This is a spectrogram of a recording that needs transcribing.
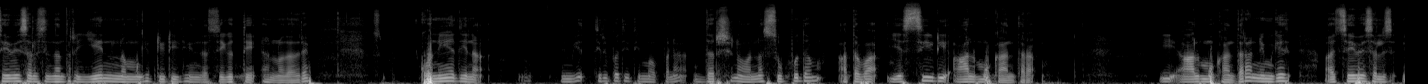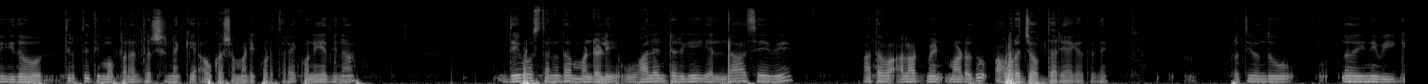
ಸೇವೆ ಸಲ್ಲಿಸಿದ ನಂತರ ಏನು ನಮಗೆ ಟಿ ಟಿ ಡಿಯಿಂದ ಸಿಗುತ್ತೆ ಅನ್ನೋದಾದರೆ ಕೊನೆಯ ದಿನ ನಿಮಗೆ ತಿರುಪತಿ ತಿಮ್ಮಪ್ಪನ ದರ್ಶನವನ್ನು ಸುಪುದಂ ಅಥವಾ ಎಸ್ ಸಿ ಡಿ ಆಲ್ ಮುಖಾಂತರ, ಈ ಆಲ್ ಮುಖಾಂತರ ನಿಮಗೆ ಸೇವೆ ಸಲ್ಲಿಸಿ, ಇದು ತಿರುಪತಿ ತಿಮ್ಮಪ್ಪನ ದರ್ಶನಕ್ಕೆ ಅವಕಾಶ ಮಾಡಿಕೊಡ್ತಾರೆ ಕೊನೆಯ ದಿನ. ದೇವಸ್ಥಾನದ ಮಂಡಳಿ ವಾಲಂಟಿಯರ್ಗೆ ಎಲ್ಲ ಸೇವೆ ಅಥವಾ ಅಲಾಟ್ಮೆಂಟ್ ಮಾಡೋದು ಅವರ ಜವಾಬ್ದಾರಿಯಾಗಿರ್ತದೆ. ಪ್ರತಿಯೊಂದು ನೀವು ಈಗ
